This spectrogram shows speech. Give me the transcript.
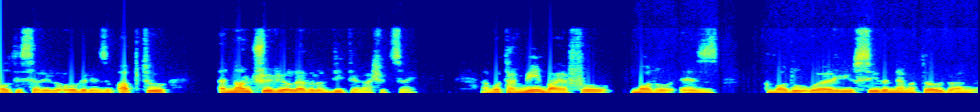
multicellular organism up to a non-trivial level of detail, I should say. And what I mean by a full model is a model where you see the nematode and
